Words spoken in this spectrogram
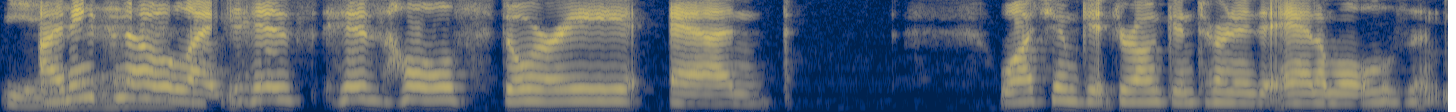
Yeah. I need to know like his his whole story and watch him get drunk and turn into animals and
